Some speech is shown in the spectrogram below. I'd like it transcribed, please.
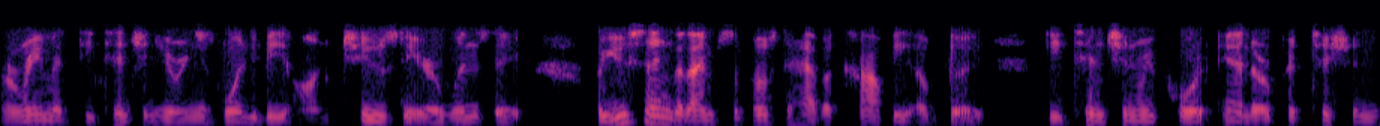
arraignment detention hearing is going to be on Tuesday or Wednesday, are you saying that I'm supposed to have a copy of the detention report and or petition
